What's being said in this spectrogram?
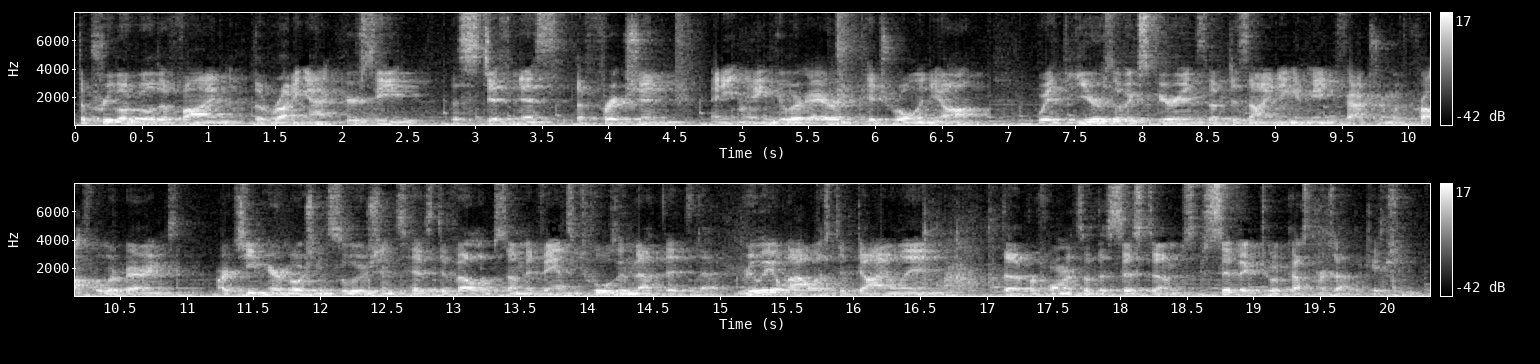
The preload will define the running accuracy, the stiffness, the friction, any angular error and pitch, roll, and yaw. With years of experience of designing and manufacturing with cross roller bearings, our team here at Motion Solutions has developed some advanced tools and methods that really allow us to dial in the performance of the system specific to a customer's application.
